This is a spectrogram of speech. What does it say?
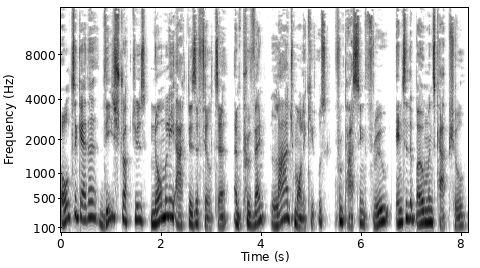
Altogether, these structures normally act as a filter and prevent large molecules from passing through into the Bowman's capsule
